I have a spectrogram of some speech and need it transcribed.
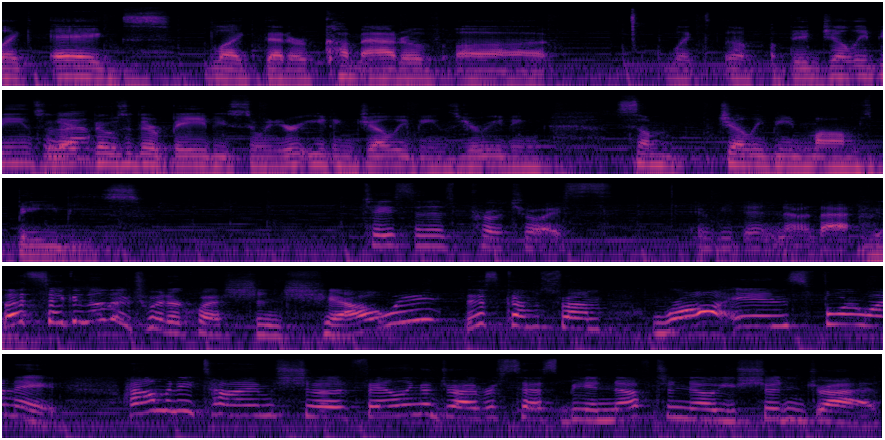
like eggs, like that are come out of uh, like a, a big jelly bean. So Yeah. that, those are their babies. So when you're eating jelly beans, you're eating some jelly bean mom's babies. Jason is pro choice, if you didn't know that. Yeah. Let's take another Twitter question, shall we? This comes from RawIns418. How many times should failing a driver's test be enough to know you shouldn't drive?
